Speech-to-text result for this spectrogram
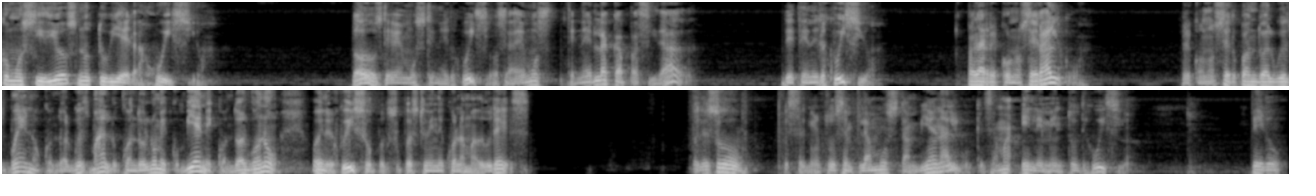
Como si Dios no tuviera juicio. Todos debemos tener juicio, o sea, debemos tener la capacidad de tener juicio para reconocer algo, reconocer cuando algo es bueno, cuando algo es malo, cuando algo me conviene, cuando algo no. Bueno, el juicio, por supuesto, viene con la madurez. Por eso, pues nosotros empleamos también algo que se llama elementos de juicio. Pero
